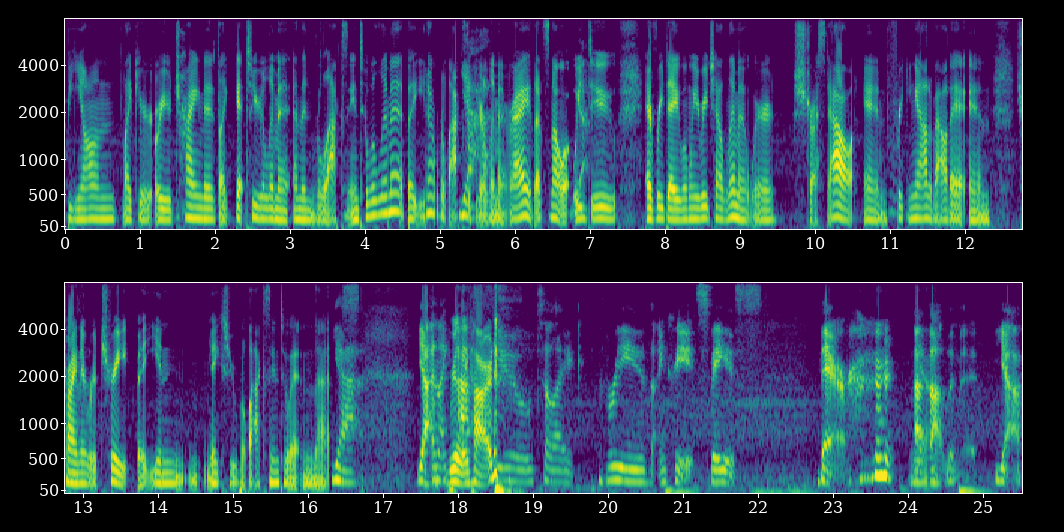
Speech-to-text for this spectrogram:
beyond like you're or you're trying to like get to your limit and then relax into a limit but you don't relax yeah. at your limit right that's not what we yeah. do every day when we reach our limit we're stressed out and freaking out about it and trying to retreat, but yin makes you relax into it, and that yeah, yeah, and like really hard you to like breathe and create space there at yeah. that limit. Yeah,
